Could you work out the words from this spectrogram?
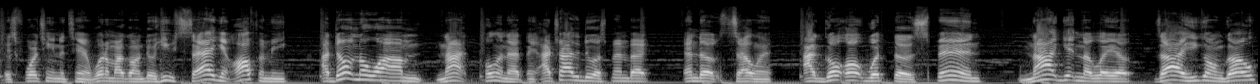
It's 14 to 10. What am I gonna do? He's sagging off of me. I don't know why I'm not pulling that thing. I tried to do a spin back, end up selling. I go up with the spin, not getting the layup. Zai, he gonna go,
